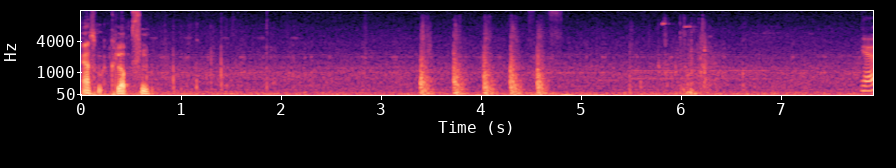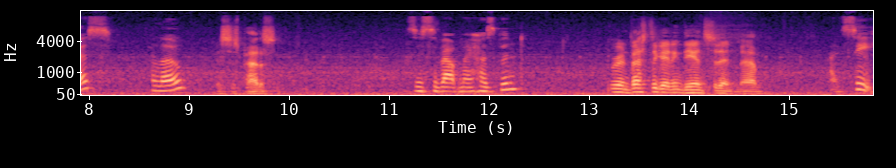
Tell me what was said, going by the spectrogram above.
Erstmal klopfen. Patterson. Is this about my husband? We're investigating the incident, ma'am. I see.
